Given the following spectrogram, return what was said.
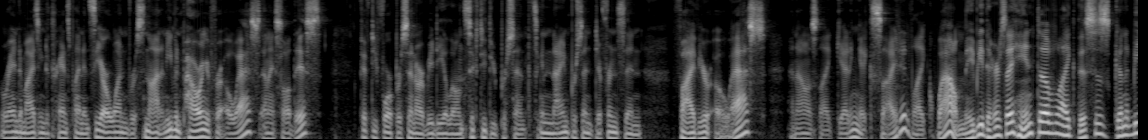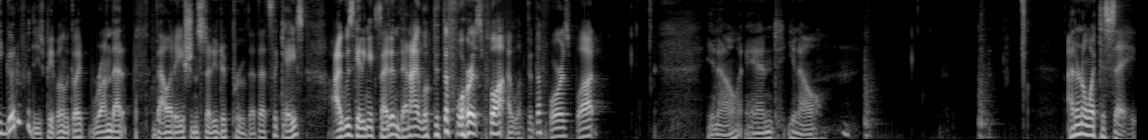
randomizing to transplant in CR1 versus not, and even powering it for OS. And I saw this: 54% RVD alone, 63%. That's like a nine percent difference in five year OS. And I was like getting excited, like, wow, maybe there's a hint of like this is gonna be good for these people. And like run that validation study to prove that that's the case. I was getting excited, and then I looked at the forest plot. I looked at the forest plot, you know, and you know, I don't know what to say.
